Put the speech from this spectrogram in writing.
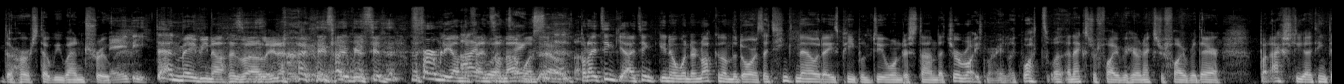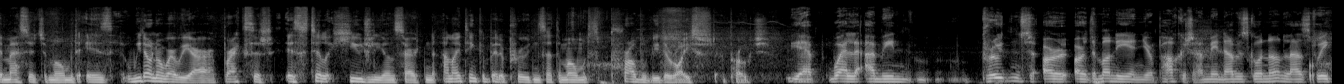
the hurt that we went through. Maybe. then maybe not as well. You know, so we'll sit firmly on the I fence on that think one. so. But I think, yeah, I think you know when they're knocking on the doors, I think nowadays people do understand that you're right, Mary. Like, what's an extra fiver here, an extra fiver there? But actually, I think the message at the moment is we don't know where we are. Brexit is still hugely uncertain, and I think a bit of prudence at the moment is probably the right approach. Yeah, well, I mean, prudence or, or the money in your pocket. I mean, I was going on last week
